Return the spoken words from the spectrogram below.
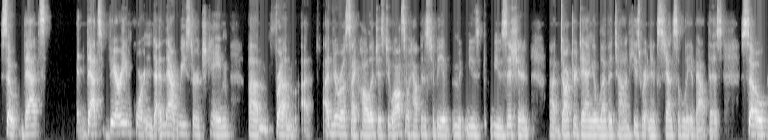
So that's that's very important, and that research came um, from a, a, neuropsychologist who also happens to be a mu- musician, uh, Dr. Daniel Levitin. He's written extensively about this. So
